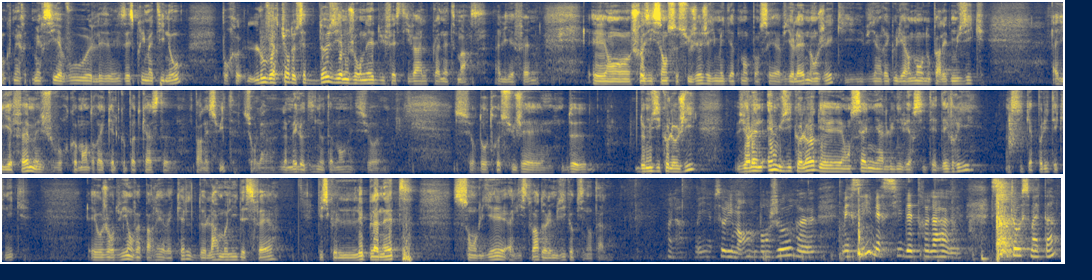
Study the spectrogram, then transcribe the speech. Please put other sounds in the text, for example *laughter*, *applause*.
Donc merci à vous, les esprits matinaux, pour l'ouverture de cette deuxième journée du festival Planète Mars à l'IFM. Et en choisissant ce sujet, j'ai immédiatement pensé à Violaine Angers, qui vient régulièrement nous parler de musique à l'IFM, et je vous recommanderai quelques podcasts par la suite, sur la, mélodie notamment, et sur, sur d'autres sujets de musicologie. Violaine est musicologue et enseigne à l'université d'Evry, ainsi qu'à Polytechnique. Et aujourd'hui, on va parler avec elle de l'harmonie des sphères, puisque les planètes sont liées à l'histoire de la musique occidentale. Voilà, oui, absolument. Bonjour, euh, merci, merci d'être là euh, si tôt ce matin.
